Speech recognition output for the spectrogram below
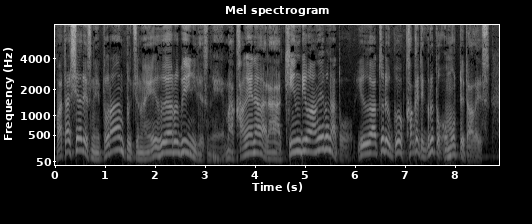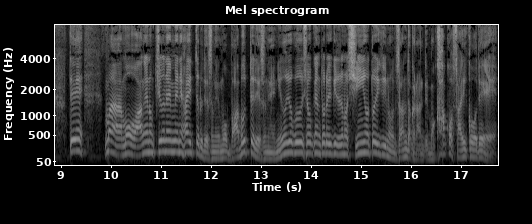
私はですね、トランプっていうのは FRB にですね、まあ陰ながら金利を上げるなという圧力をかけてくると思ってたわけです。で、まあもう上げの9年目に入ってるですね、もうバブってですね、ニューヨーク証券取引所の信用取引の残高なんてもう過去最高で、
